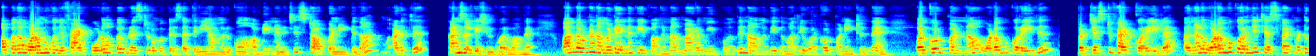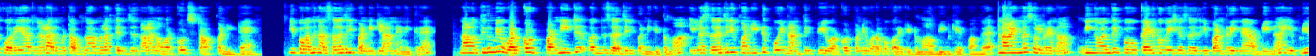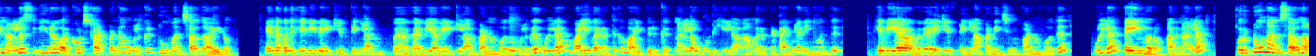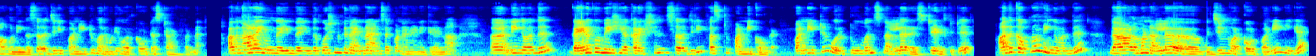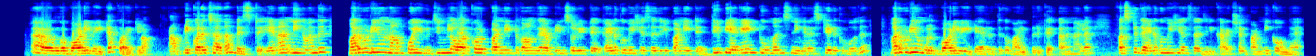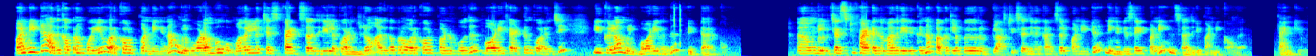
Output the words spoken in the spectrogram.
அப்பதான் உடம்பு கொஞ்சம் ஃபேட் போடும். அப்போ பிரஸ்ட் ரொம்ப பெருசாக தெரியாமல் இருக்கும் அப்படின்னு நினச்சி ஸ்டாப் பண்ணிட்டு தான் அடுத்து கன்சல்டேஷனுக்கு வருவாங்க. வந்த உடனே நம்மகிட்ட என்ன கேட்பாங்கன்னா மேடம் இப்போ வந்து நான் வந்து இந்த மாதிரி ஒர்க் அவுட் பண்ணிட்டு இருந்தேன். ஒர்க் அவுட் பண்ணால் உடம்பு குறையுது பட் செஸ்ட் ஃபேட் குறையல. அதனால உடம்பு குறைஞ்சி செஸ்ட் ஃபேட் மட்டும் குறையாதனால அது மட்டும் அப்நார்மலாக தெரிஞ்சதுனால நான் ஒர்க் அவுட் ஸ்டாப் பண்ணிட்டேன். இப்போ வந்து நான் சர்ஜரி பண்ணிக்கலாம்னு நினைக்கிறேன். நான் திரும்பி ஒர்க் அவுட் பண்ணிட்டு வந்து சர்ஜரி பண்ணிக்கிட்டுமா? இல்ல சர்ஜரி பண்ணிட்டு போய் நான் திருப்பி ஒர்க் அவுட் பண்ணி உடம்ப குறைக்கட்டுமா அப்படின்னு கேட்பாங்க. நான் என்ன சொல்றேன்னா நீங்க வந்து இப்போ கைனகோமேஷியா சர்ஜரி பண்றீங்க அப்படின்னா எப்படியும் நல்ல சிவியரா ஒர்க் அவுட் ஸ்டார்ட் பண்ணா உங்களுக்கு டூ மந்த்ஸ் ஆகுது ஆயிடும். ஏன்னா கொஞ்சம் ஹெவி வெயிட் லிஃப்டிங்லாம் ஹெவியாக வெயிட்லாம் பண்ணும்போது உங்களுக்கு உள்ள வலி வர்றதுக்கு வாய்ப்பு இருக்குது நல்லா ஊண்டு ஹீல் இருக்கிற டைமில் நீங்கள் வந்து ஹெவியாக வெயிட் லிஃப்டிங்லாம் பண்ணி ஜிம் பண்ணும்போது உள்ள பெயின் வரும். அதனால ஒரு டூ மந்த்ஸாவது ஆகும். நீங்கள் சர்ஜரி பண்ணிவிட்டு மறுபடியும் ஒர்க் அவுட்டை ஸ்டார்ட் பண்ண. அதனால் இவங்க இந்த இந்த கொஷனுக்கு நான் என்ன ஆன்சர் பண்ண நினைக்கிறேன்னா நீங்கள் வந்து கைனகோமேஷியா கரெக்ஷன் சர்ஜரி ஃபஸ்ட்டு பண்ணிக்கோங்க. பண்ணிவிட்டு ஒரு டூ மந்த்ஸ் நல்ல ரெஸ்ட் எடுத்துட்டு அதுக்கப்புறம் நீங்கள் வந்து தாராளமாக நல்ல ஜிம் ஒர்க் அவுட் பண்ணி நீங்கள் உங்கள் பாடி வெயிட்டை குறைக்கலாம். அப்படி குறைச்சாதான் பெஸ்ட்டு ஏன்னா நீங்கள் வந்து மறுபடியும் நான் போய் ஜிம்ல ஒர்க் அவுட் பண்ணிட்டு வாங்க அப்படின்னு சொல்லிட்டு கைனகோமேஷியா சர்ஜரி பண்ணிட்டு திருப்பி அகைன் டூ மந்த்ஸ் நீங்க ரெஸ்ட் எடுக்கும்போது மறுபடியும் உங்களுக்கு பாடி வெயிட் ஏறுறதுக்கு வாய்ப்பு இருக்கு. அதனால ஃபர்ஸ்ட் கைனகோமேஷியா சர்ஜரி கரெக்ஷன் பண்ணிக்கோங்க. பண்ணிவிட்டு அதுக்கப்புறம் போய் ஒர்க் அவுட் பண்ணிங்கன்னா உங்களுக்கு உடம்பு முதல்ல செஸ்ட் ஃபேட் சர்ஜரியில் குறைஞ்சிடும் அதுக்கப்புறம் ஒர்க் அவுட் பண்ணும்போது பாடி ஃபேட்டும் குறைஞ்சி ஈக்குவலாக உங்களுக்கு பாடி வந்து ஃபிட்டாக இருக்கும். உங்களுக்கு செஸ்ட் ஃபேட் இந்த மாதிரி இருக்குன்னா பக்கத்தில் போய் ஒரு பிளாஸ்டிக் சர்ஜனை கன்சல்ட் பண்ணிவிட்டு நீங்கள் டிசைட் பண்ணி இந்த சர்ஜரி பண்ணிக்கோங்க. தேங்க்யூ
